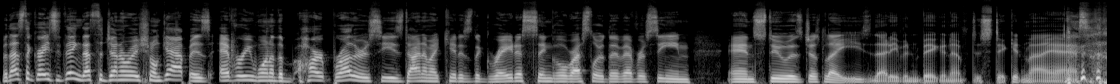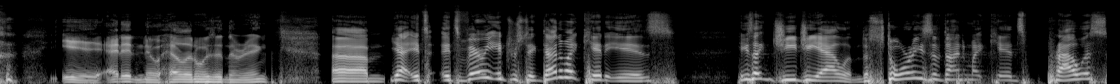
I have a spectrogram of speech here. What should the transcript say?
But that's the crazy thing. That's the generational gap. Is every one of the Hart brothers sees Dynamite Kid as the greatest single wrestler they've ever seen, and Stu is just like he's not even big enough to stick in my ass. Yeah, I didn't know Helen was in the ring. Um, yeah, it's it's very interesting. Dynamite Kid is He's like GG Allin. The stories of Dynamite Kid's prowess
